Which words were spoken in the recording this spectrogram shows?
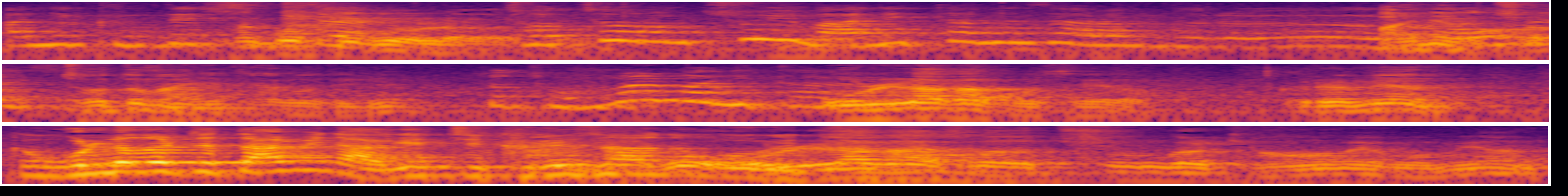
아니 근데 진짜. 저처럼 추위 많이 타는 사람들은 아니요, 겨울에 저, 저도 많이 타거든요. 저 정말 많이 타요. 올라가 보세요. 그러면 그럼 올라갈 때 땀이 나겠지. 그래서 하는 거겠죠. 올라가서 추운 걸 경험해 보면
